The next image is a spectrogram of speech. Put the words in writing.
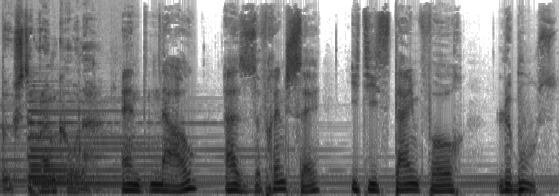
Boostergram Corner. And now, as the French say, it is time for Le Boost.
